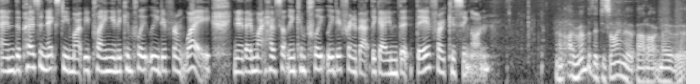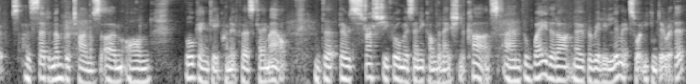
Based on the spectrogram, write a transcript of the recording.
And the person next to you might be playing in a completely different way. You know, they might have something completely different about the game that they're focusing on. I remember the designer about Ark Nova has said a number of times um, on Board Game Geek when it first came out that there is strategy for almost any combination of cards, and the way that Ark Nova really limits what you can do with it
